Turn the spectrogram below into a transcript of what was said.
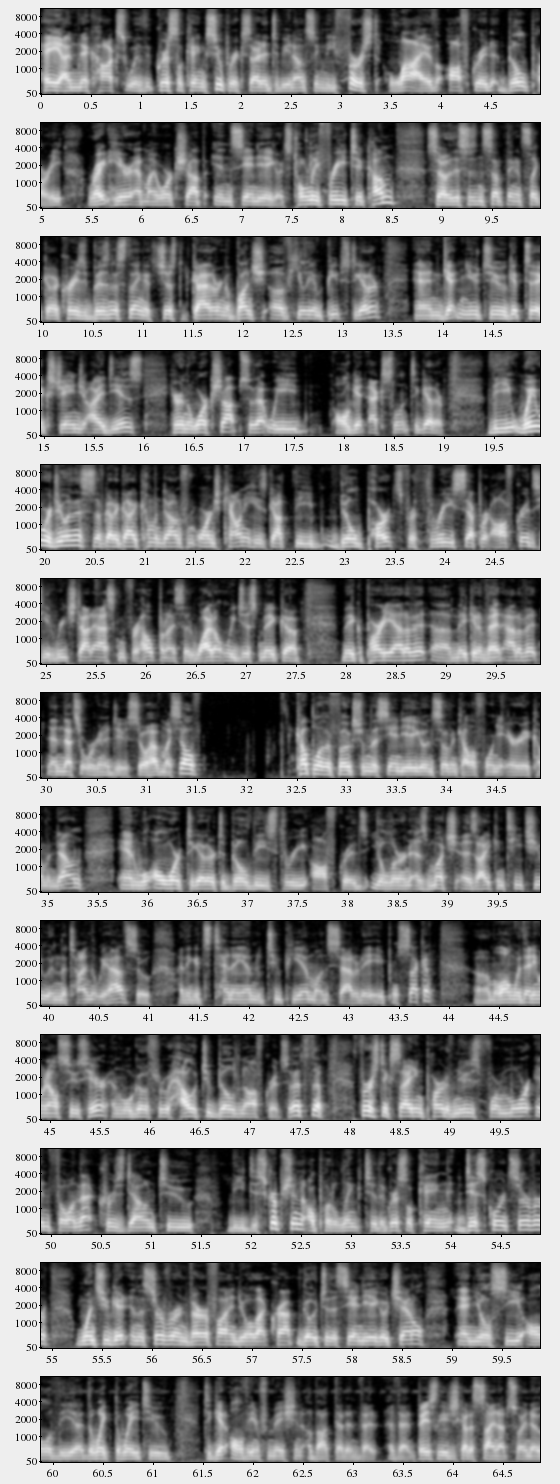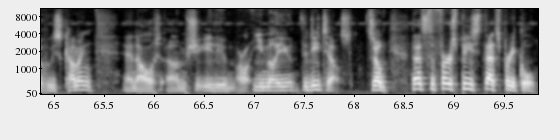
Hey, I'm Nik Hawks with Gristle King. Super excited to be announcing the first live off-grid build party right here at my workshop in San Diego. It's totally free to come, so this isn't something that's like a crazy business thing. It's just gathering a bunch of helium peeps together and getting you to get to exchange ideas here in the workshop so that we all get excellent together. The way we're doing this is I've got a guy coming down from Orange County. He's got the build parts for three separate off-grids. He had reached out asking for help, and I said, why don't we just make a, make a party out of it, uh, make an event out of it, and that's what we're gonna do. So I have myself, couple other folks from the San Diego and Southern California area coming down, and we'll all work together to build these three off-grids. You'll learn as much as I can teach you in the time that we have. So I think it's 10 a.m. to 2 p.m. on Saturday, April 2nd, um, along with anyone else who's here, and we'll go through how to build an off-grid. So that's the first exciting part of news. For more info on that, cruise down to the description. I'll put a link to the Gristle King Discord server. Once you get in the server and verify and do all that crap, go to the San Diego channel and you'll see all of the uh, the way the way to to get all the information about that event. Basically, you just got to sign up so I know who's coming, and I'll um, or I'll email you the details. So that's the first piece. That's pretty cool.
